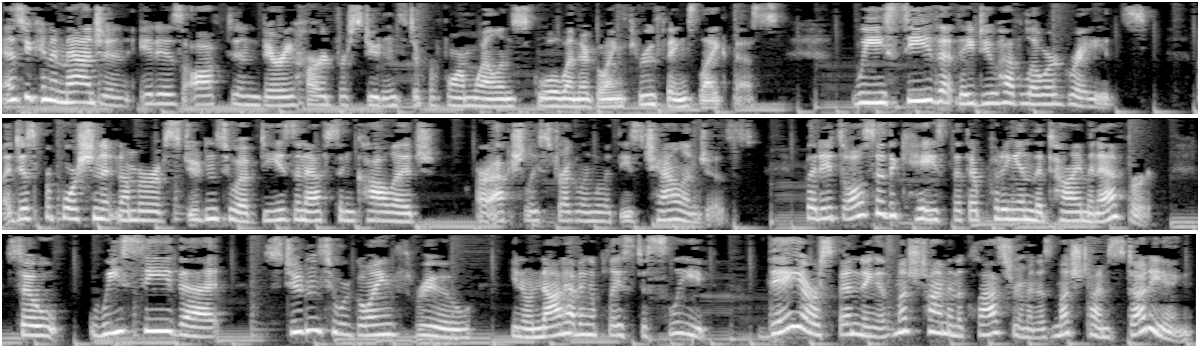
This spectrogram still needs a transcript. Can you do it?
As you can imagine, it is often very hard for students to perform well in school when they're going through things like this. We see that they do have lower grades. A disproportionate number of students who have D's and F's in college are actually struggling with these challenges. But it's also the case that they're putting in the time and effort. So we see that students who are going through, you know, not having a place to sleep, they are spending as much time in the classroom and as much time studying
